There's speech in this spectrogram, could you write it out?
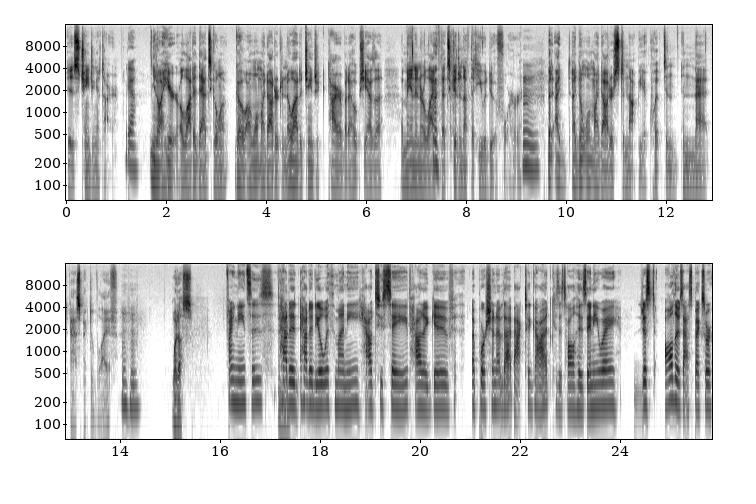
is changing a tire. Yeah. you know, I hear a lot of dads go, go, I want my daughter to know how to change a tire, but I hope she has a, a man in her life that's good enough that he would do it for her. Mm. But I, I don't want my daughters to not be equipped in, in that aspect of life. Mm-hmm. What else? Finances, mm-hmm. how to how to deal with money, how to save, how to give a portion of that back to God because it's all His anyway. Just all those aspects. Or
